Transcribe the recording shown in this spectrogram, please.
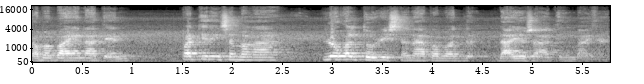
kababayan natin, pati rin sa mga local tourists na napapadayo sa ating bayan.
